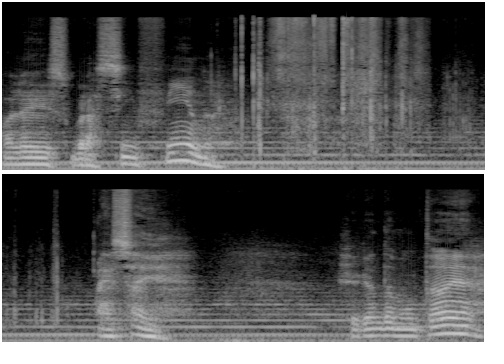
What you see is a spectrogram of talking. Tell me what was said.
Olha isso, bracinho fino. É isso aí. Chegando da montanha.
